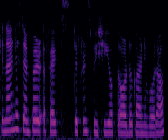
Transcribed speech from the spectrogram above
Canine distemper affects different species of the order Carnivora,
